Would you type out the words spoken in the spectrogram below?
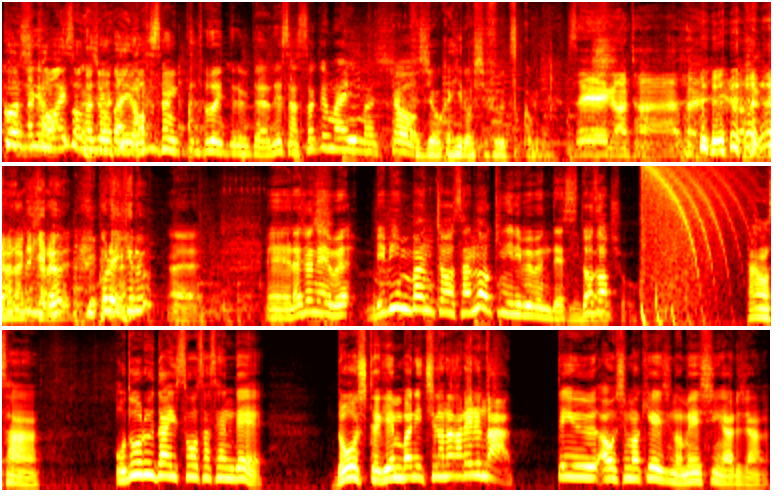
こんなかわいそうな状態を。たくさん届いてるみたいなので早速参りましょう。藤岡弘風ツッコミせがたできるこれいける？はい。えーラジオネームビビン番長さんのお気に入り部分です。どうぞ。高野さん踊る大捜査線でどうして現場に血が流れるんだっていう青島刑事の名シーンあるじゃん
